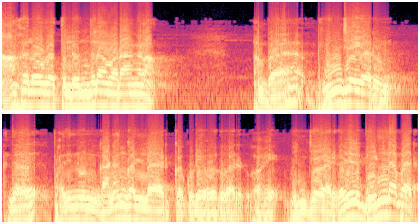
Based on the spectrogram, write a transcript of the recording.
நாகலோகத்திலிருந்துலாம் வராங்களாம். நம்ம விஞ்சையரும் அந்த பதினொன்று கணங்களில் இருக்கக்கூடிய ஒருவர் வகை விஞ்சையர்கள் விண்ணவர்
